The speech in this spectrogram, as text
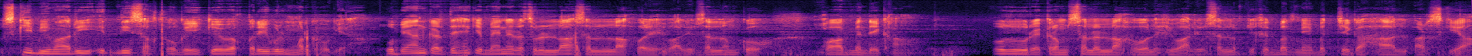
اس کی بیماری اتنی سخت ہو گئی کہ وہ قریب المرگ ہو گیا۔ وہ بیان کرتے ہیں کہ میں نے رسول اللہ صلی اللہ علیہ وآلہ وسلم کو خواب میں دیکھا۔ حضور اکرم صلی اللہ علیہ وآلہ وسلم کی خدمت میں بچے کا حال عرض کیا۔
